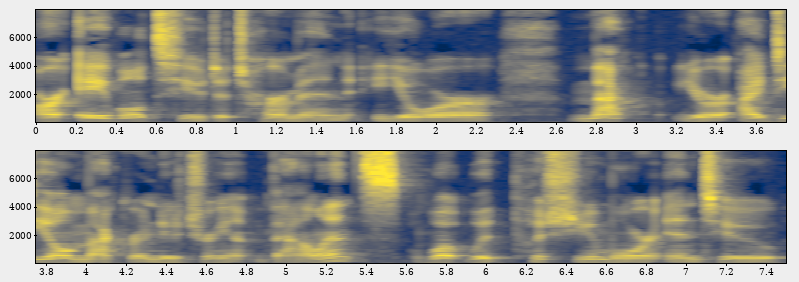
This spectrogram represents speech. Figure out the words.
are able to determine your mac- your ideal macronutrient balance, what would push you more into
